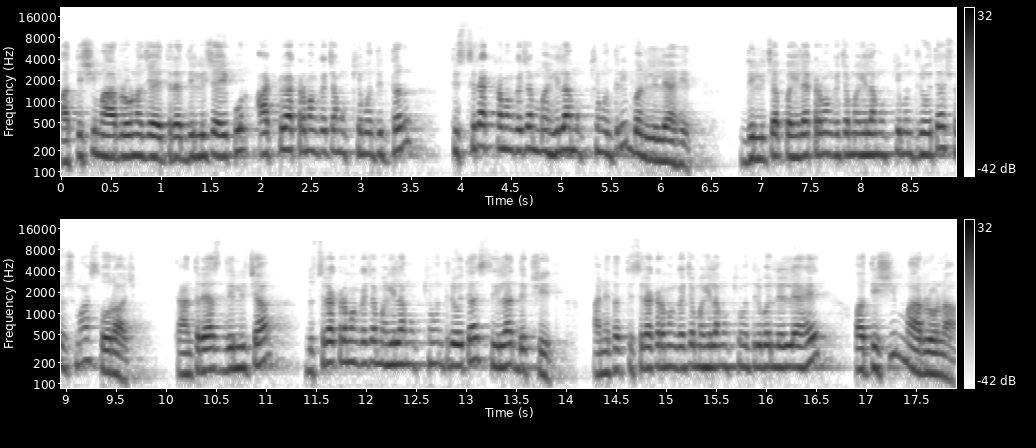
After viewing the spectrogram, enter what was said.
आतिशी मार्लोना ज्या आहेत त्या दिल्लीच्या एकूण आठव्या क्रमांकाच्या मुख्यमंत्री तर तिसऱ्या क्रमांकाच्या महिला मुख्यमंत्री बनलेल्या आहेत. दिल्लीच्या पहिल्या क्रमांकाच्या महिला मुख्यमंत्री होत्या सुषमा स्वराज. त्यानंतर याच दिल्लीच्या दुसऱ्या क्रमांकाच्या महिला मुख्यमंत्री होत्या शीला दीक्षित. आणि आता तिसऱ्या क्रमांकाच्या महिला मुख्यमंत्री बनलेल्या आहेत अतिशी मार्लोना.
